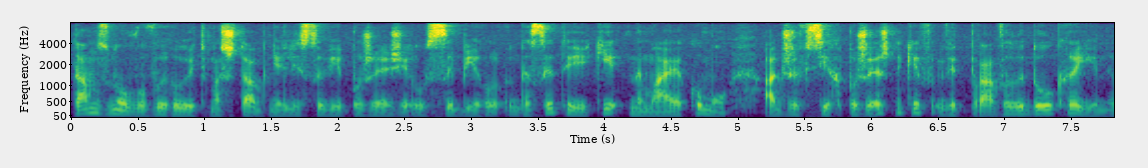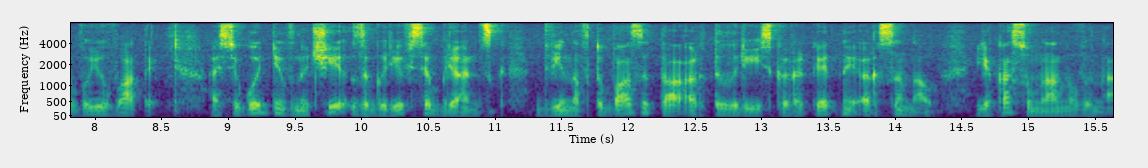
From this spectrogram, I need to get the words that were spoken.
Там знову вирують масштабні лісові пожежі у Сибіру, гасити, які немає кому, адже всіх пожежників відправили до України воювати. А сьогодні вночі загорівся Брянськ, дві нафтобази та артилерійсько-ракетний арсенал. Яка сумна новина?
